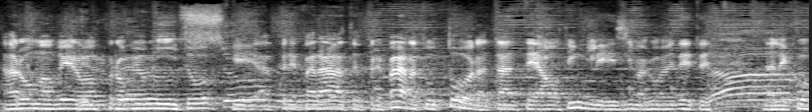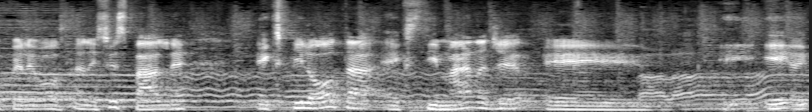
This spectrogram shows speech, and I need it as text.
a Roma un vero e proprio mito che ha preparato e prepara tuttora tante auto inglesi, ma come vedete dalle coppe alle, alle sue spalle, ex pilota, ex team manager e, e, e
